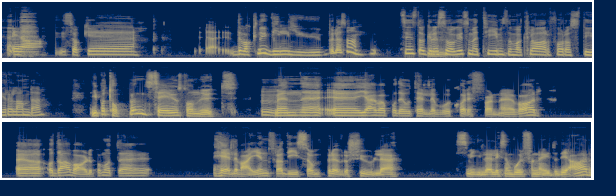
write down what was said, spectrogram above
ja, vi så ikke Det var ikke noe vill jubel og sånn. Syns dere det så ut som et team som var klar for å styre landet? De på toppen ser jo sånn ut. Mm. Men eh, jeg var på det hotellet hvor KrF-erne var. Eh, og da var det på en måte hele veien fra de som prøver å skjule smilet, liksom, hvor fornøyde de er,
